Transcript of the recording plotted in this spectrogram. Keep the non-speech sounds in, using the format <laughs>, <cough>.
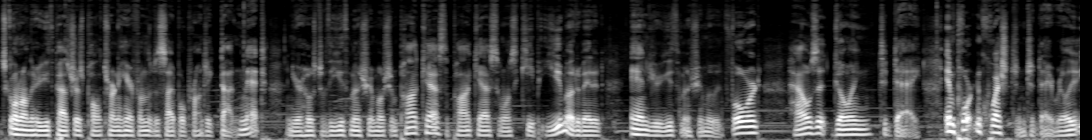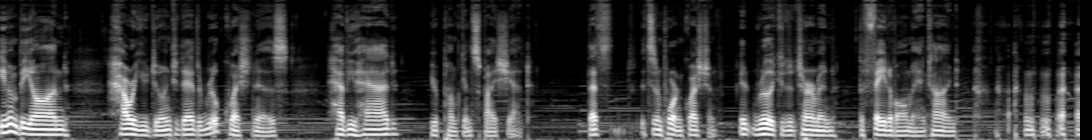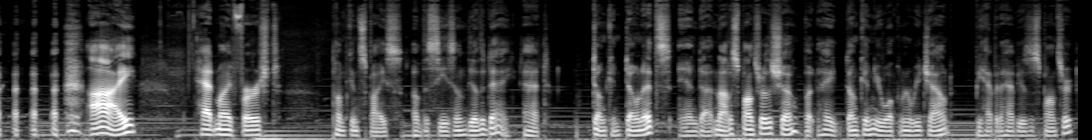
What's going on there, youth pastors? Paul Turner here from the discipleproject.net and your host of the Youth Ministry in Motion podcast, the podcast that wants to keep you motivated and your youth ministry moving forward. How's it going today? Important question today, really, even beyond how are you doing today. The real question is, have you had your pumpkin spice yet? That's it's an important question. It really could determine the fate of all mankind. <laughs> I had my first pumpkin spice of the season the other day at Dunkin' Donuts, and uh, not a sponsor of the show, but hey, Dunkin', you're welcome to reach out. Be happy to have you as a sponsor.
